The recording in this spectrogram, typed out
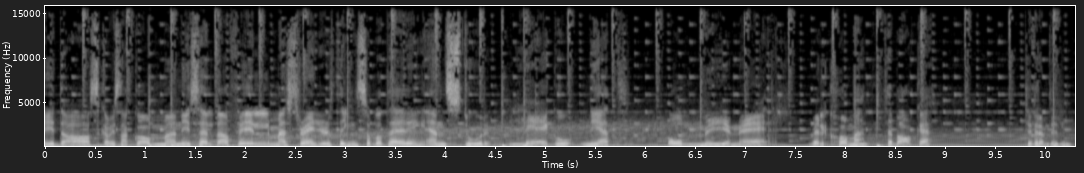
I dag skal vi snakke om ny Zelda-film, Stranger Things-oppdatering, en stor Lego-nyhet og mye mer. Velkommen tilbake til fremtiden.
